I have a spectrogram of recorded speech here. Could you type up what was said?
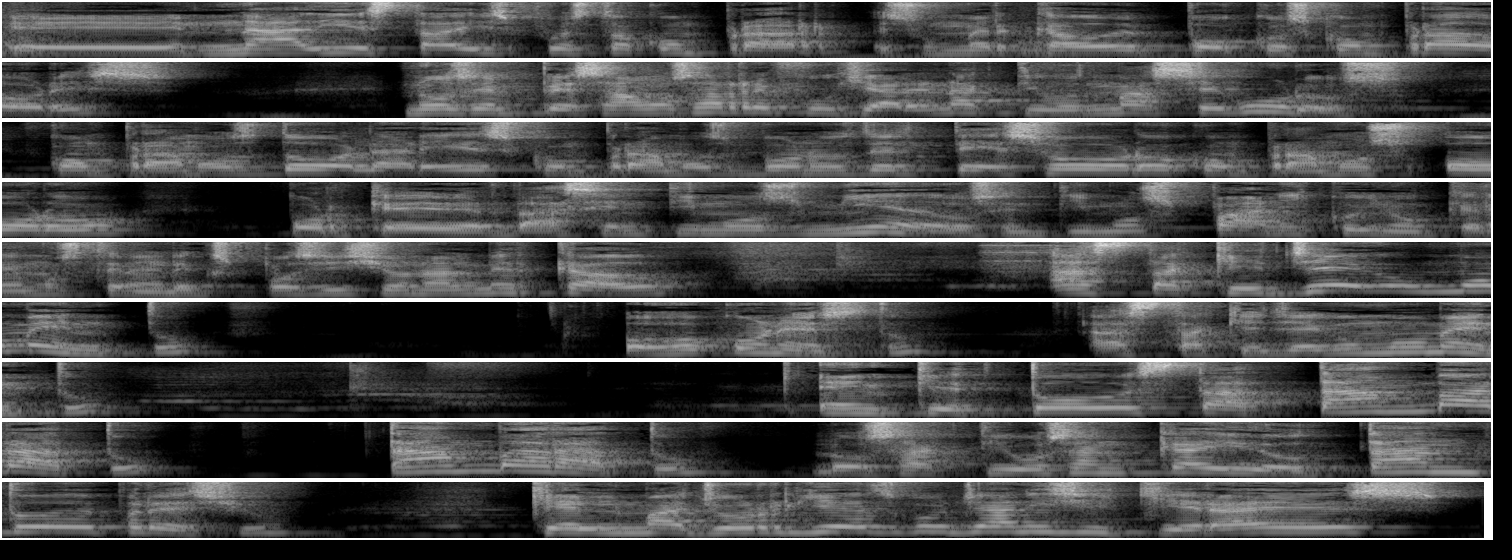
eh, nadie está dispuesto a comprar, es un mercado de pocos compradores. Nos empezamos a refugiar en activos más seguros. Compramos dólares, compramos bonos del tesoro, compramos oro, porque de verdad sentimos miedo, sentimos pánico y no queremos tener exposición al mercado. Hasta que llega un momento, ojo con esto, hasta que llega un momento en que todo está tan barato, tan barato, los activos han caído tanto de precio que el mayor riesgo ya ni siquiera es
